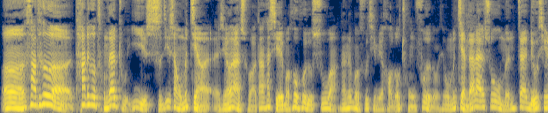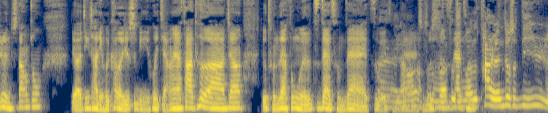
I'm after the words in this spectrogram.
呃，萨特他这个存在主义，实际上我们简简单来说啊，但是他写一本厚厚的书啊，他那本书前面有好多重复的东西。我们简单来说，我们在流行认知当中，呃，经常你会看到一些视频，你会讲，哎呀，萨特啊，将这个存在分为了自在存在、自为存在，什么是自在存在？他人就是地狱，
